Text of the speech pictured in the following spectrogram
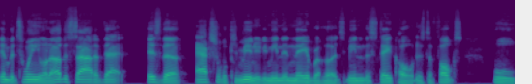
in between on the other side of that is the actual community, meaning the neighborhoods, meaning the stakeholders, the folks who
